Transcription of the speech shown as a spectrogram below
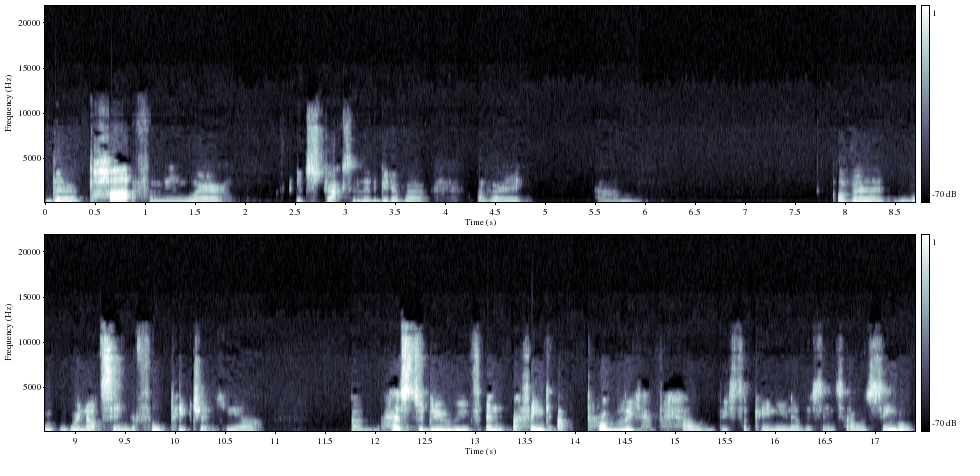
the part for me where it strikes a little bit of a of a um, of a we're not seeing the full picture here um, has to do with, and I think I probably have held this opinion ever since I was single.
